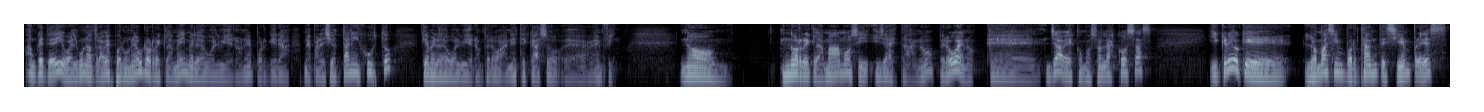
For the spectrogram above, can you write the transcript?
Aunque te digo, alguna otra vez por un euro reclamé y me lo devolvieron, ¿eh? porque era, me pareció tan injusto que me lo devolvieron. Pero en este caso, en fin, no, no reclamamos y, ya está, ¿no? Pero bueno, ya ves cómo son las cosas. Y creo que lo más importante siempre es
